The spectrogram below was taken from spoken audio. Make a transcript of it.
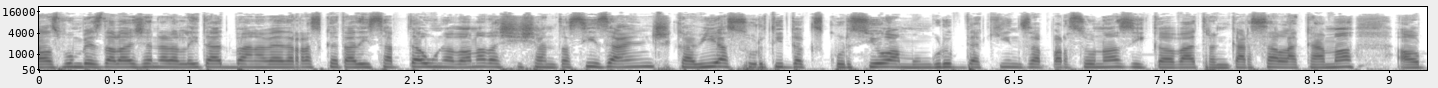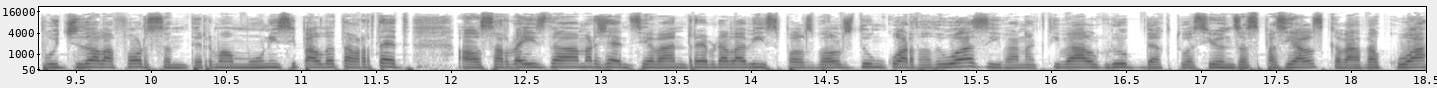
Els bombers de la Generalitat van haver de rescatar dissabte una dona de 66 anys que havia sortit d'excursió amb un grup de 15 persones i que va trencar-se la cama al Puig de la Força, en terme municipal de Tabertet. Els serveis d'emergència van rebre l'avís pels vols d'un quart de dues i van activar el grup d'actuacions especials que va evacuar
